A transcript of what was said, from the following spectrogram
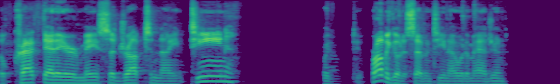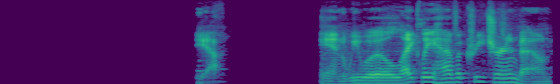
He'll crack that Arid Mesa, drop to 19. Would probably go to 17, I would imagine. Yeah. And we will likely have a creature inbound.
